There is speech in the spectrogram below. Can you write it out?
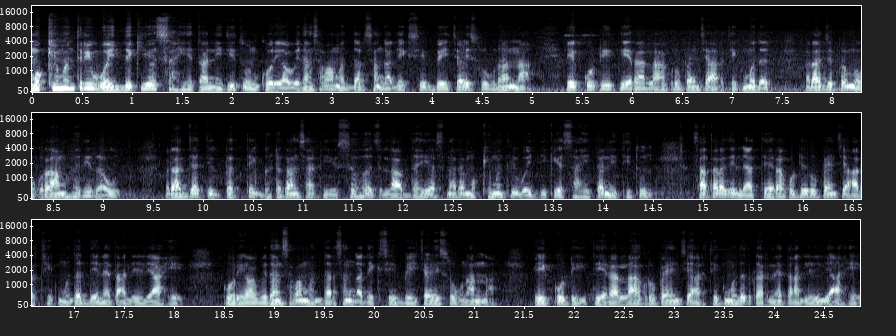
मुख्यमंत्री वैद्यकीय सहाय्यता निधीतून कोरेगाव विधानसभा मतदारसंघात एकशे बेचाळीस रुग्णांना एक कोटी तेरा लाख रुपयांची आर्थिक मदत. राज्यप्रमुख रामहरी राऊत राज्यातील प्रत्येक घटकांसाठी सहज लाभदायी असणाऱ्या मुख्यमंत्री वैद्यकीय सहायता निधीतून सातारा जिल्ह्यात तेरा कोटी रुपयांची आर्थिक मदत देण्यात आलेली आहे. कोरेगाव विधानसभा मतदारसंघात एकशे बेचाळीस रुग्णांना एक कोटी तेरा लाख रुपयांची आर्थिक मदत करण्यात आलेली आहे.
